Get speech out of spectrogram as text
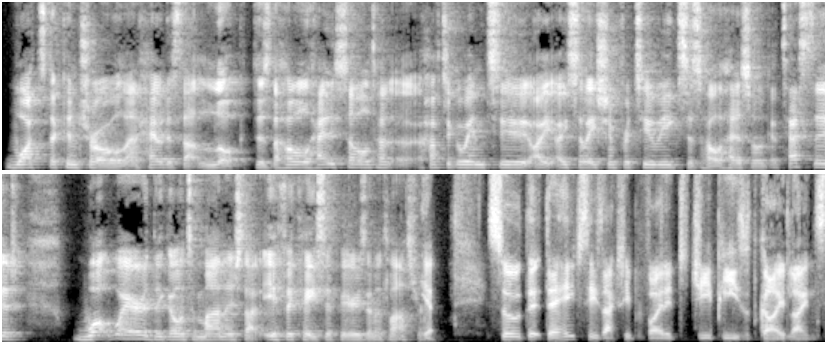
What's the control and how does that look? Does the whole household have, have to go into isolation for two weeks? Does the whole household get tested? What way are they going to manage that if a case appears in a classroom? Yeah. So the, the HSE has actually provided to GPs with guidelines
